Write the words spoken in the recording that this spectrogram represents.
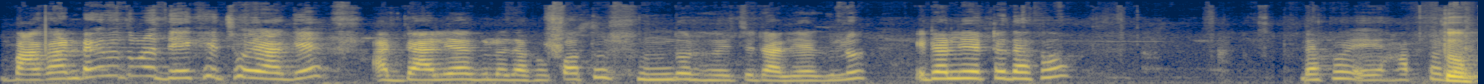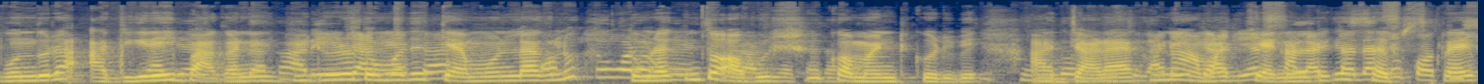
বাগানটাকে তো তোমরা দেখেছ আগে। আর ডালিয়াগুলো দেখো কত সুন্দর হয়েছে ডালিয়াগুলো। এই ডালিয়াটা দেখো। দেখো এই হাতটা তো বন্ধুরা আজকের এই বাগানের ভিডিওটা তোমাদের কেমন লাগল তোমরা কিন্তু অবশ্যই কমেন্ট করবে। আর যারা। এখনও আমার চ্যানেলটাকে সাবস্ক্রাইব।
